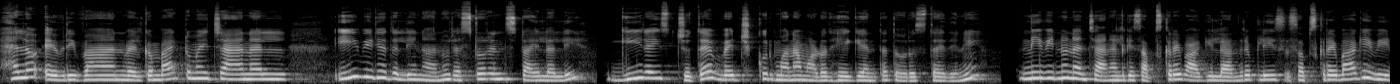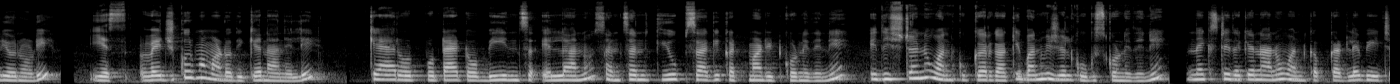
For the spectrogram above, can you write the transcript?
Hello everyone welcome back to my channel ಈ ವಿಡಿಯೋದಲ್ಲಿ ನಾನು ರೆಸ್ಟೋರೆಂಟ್ ಸ್ಟೈಲಲ್ಲಿ ಗೀ ರೈಸ್ ಜೊತೆ ವೆಜ್ ಕುರ್ಮನ ಮಾಡೋದು ಹೇಗೆ ಅಂತ ತೋರಿಸ್ತಾ ಇದ್ದೀನಿ. ನೀವಿನ್ನೂ ನನ್ನ ಚಾನಲ್ಗೆ ಸಬ್ಸ್ಕ್ರೈಬ್ ಆಗಿಲ್ಲ ಅಂದರೆ ಪ್ಲೀಸ್ ಸಬ್ಸ್ಕ್ರೈಬ್ ಆಗಿ ವಿಡಿಯೋ ನೋಡಿ. ಎಸ್ ವೆಜ್ ಕುರ್ಮಾ ಮಾಡೋದಕ್ಕೆ ನಾನಿಲ್ಲಿ ಕ್ಯಾರೋಟ್, ಪೊಟ್ಯಾಟೊ, ಬೀನ್ಸ್ ಎಲ್ಲಾನು ಸಣ್ಣ ಸಣ್ಣ ಕ್ಯೂಬ್ಸ್ ಆಗಿ ಕಟ್ ಮಾಡಿ ಇಟ್ಕೊಂಡಿದ್ದೀನಿ. ಇದಿಷ್ಟನ್ನು ಒಂದು ಕುಕ್ಕರ್ಗೆ ಹಾಕಿ ಒನ್ ವಿಷಲ್ ಕೂಗಿಸ್ಕೊಂಡಿದ್ದೀನಿ. ನೆಕ್ಸ್ಟ್ ಇದಕ್ಕೆ ನಾನು ಒಂದು ಕಪ್ ಕಡಲೆ ಬೀಜ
